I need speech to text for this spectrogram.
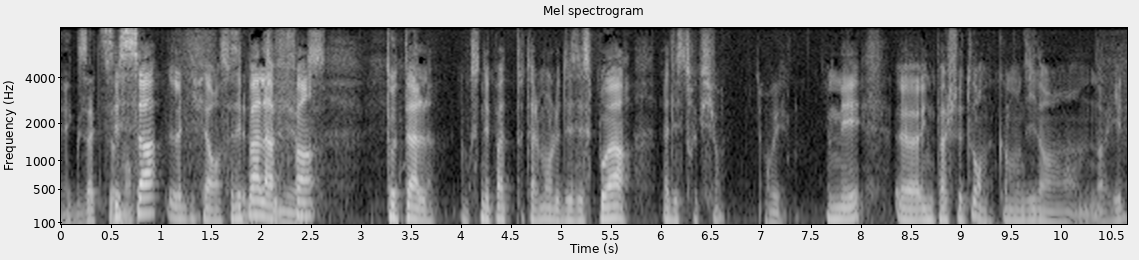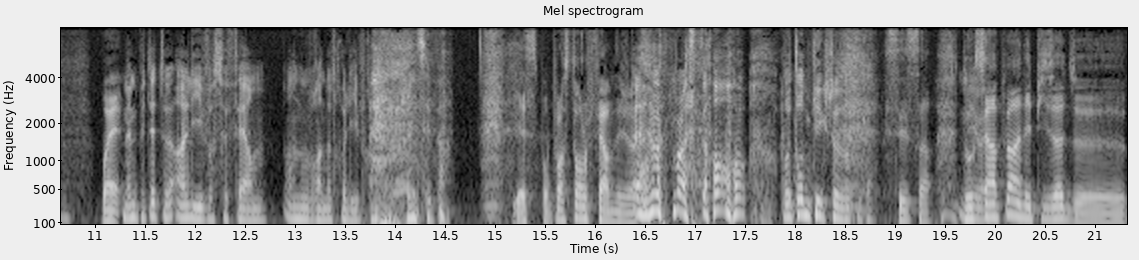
Exactement. C'est ça la différence. Ce n'est pas la fin nuance. totale. Donc ce n'est pas totalement le désespoir, la destruction. Oui. Mais euh, une page se tourne, comme on dit dans, dans le livre. Ouais, Même peut-être un livre se ferme, on ouvre un autre livre. Je ne sais pas. yes. Bon, pour l'instant, on le ferme déjà. Pour l'instant, on, on tourne quelque chose en tout cas. c'est ça. Donc, ouais. c'est un peu un épisode, euh,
